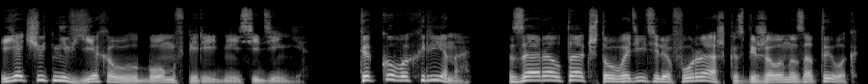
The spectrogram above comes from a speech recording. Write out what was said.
и я чуть не въехал лбом в переднее сиденье. Какого хрена? Заорал так, что у водителя фуражка сбежала на затылок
